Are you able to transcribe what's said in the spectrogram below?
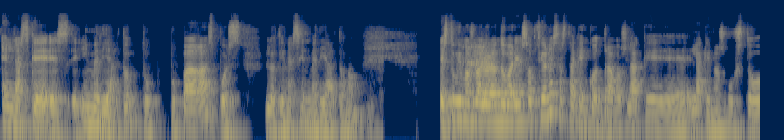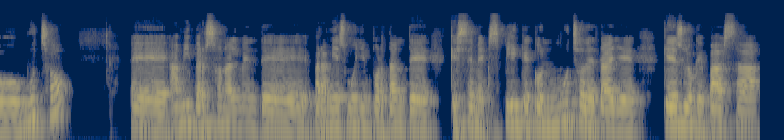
en las que es inmediato, tú, pagas, pues lo tienes inmediato, ¿no? Estuvimos valorando varias opciones hasta que encontramos la que, la que nos gustó mucho. Eh, a mí personalmente, para mí es muy importante que se me explique con mucho detalle qué es lo que pasa,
